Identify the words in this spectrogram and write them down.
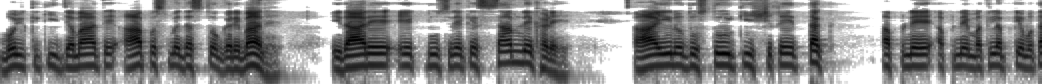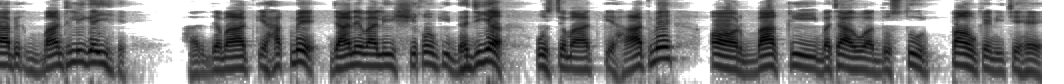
ملک کی جماعتیں آپس میں دست و گریبان ہیں۔ ادارے ایک دوسرے کے سامنے کھڑے ہیں۔ آئین و دستور کی شقیں تک اپنے اپنے مطلب کے مطابق بانٹ لی گئی ہیں۔ ہر جماعت کے حق میں جانے والی شکوں کی دھجیاں اس جماعت کے ہاتھ میں اور باقی بچا ہوا دستور پاؤں کے نیچے ہے۔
